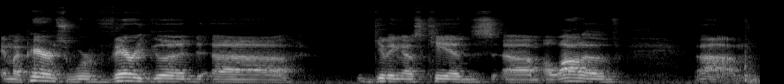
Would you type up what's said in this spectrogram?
and my parents were very good uh, giving us kids um, a lot of um,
